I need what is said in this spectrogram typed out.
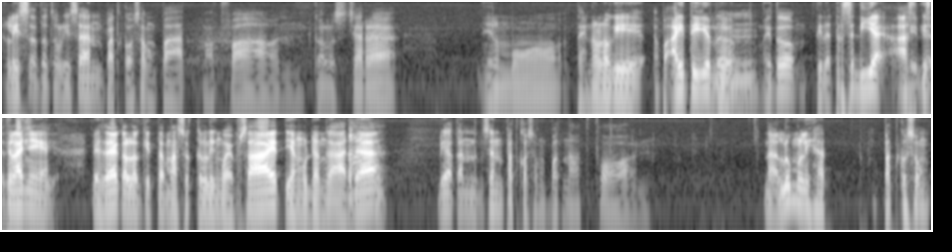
list atau tulisan 404 not found. Kalau secara ilmu teknologi apa IT gitu Hmm. itu tidak tersedia as- Tidak istilahnya ya. tersedia. Biasanya kalau kita masuk ke link website yang udah nggak ada, dia akan tulisan 404 not found. Nah, lu melihat 404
